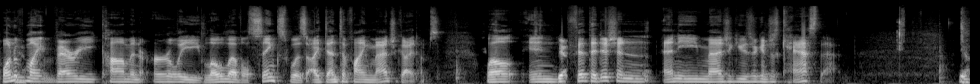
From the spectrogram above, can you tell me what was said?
one yeah. of my very common early low level sinks was identifying magic items. Well, in yeah. fifth edition, any magic user can just cast that. Yeah.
